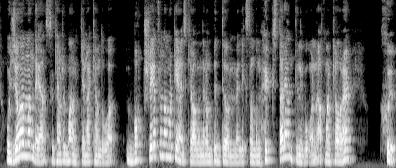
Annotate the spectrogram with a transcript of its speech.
Och gör man det så kanske bankerna kan då bortse från amorteringskraven när de bedömer liksom de högsta räntenivåerna, att man klarar 7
